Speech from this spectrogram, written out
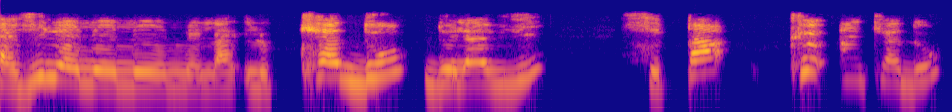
T'as vu le, le, le, le, cadeau de la vie C'est pas que un cadeau,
